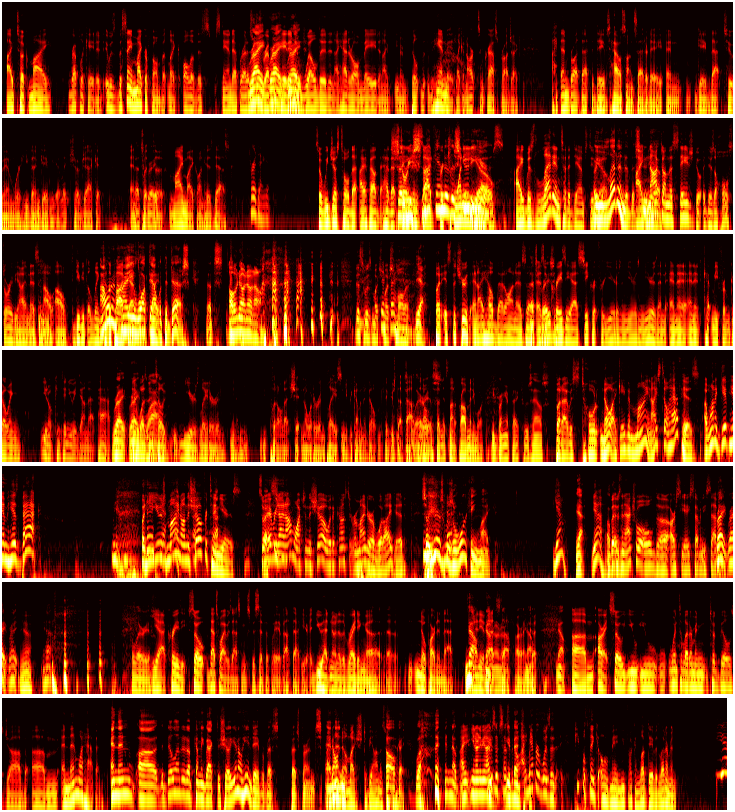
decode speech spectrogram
I took my replicated. It was the same microphone, but like all of this stand apparatus Right, was right, replicated and welded, and I had it all made, and I you know built it handmade like an arts and crafts project. I then brought that to Dave's house on Saturday and gave that to him, where he then gave me a late show jacket and That's put great. the my mic on his desk. For a decade. So we just told that I have had, had that So story you inside snuck for into the twenty studio. years. I was let into the damn Oh, studio. you let into the studio. I knocked on the stage door. There's a whole story behind this, and I'll I'll give you the link I to the want to know podcast. how you I'll walked out you. with the desk. That's Oh no no no! this was much much smaller. Yeah. but it's the truth, and I held that on as a That's as crazy. a crazy ass secret for years and years and years, and and uh, and it kept me from going, you know, continuing down that path. Right, And right. it wasn't Wow. until years later, and you know, you, you put all that shit in order in place, and you become an adult and figure oh, stuff that's out. And all of a sudden, it's not a problem anymore. you bring it back to his house. But I was told no. I gave him mine. I still have his. I want to give him his back. But he used mine on the show for ten years. So That's- every night I'm watching the show with a constant reminder of what I did. So yours was a working mic. Yeah, Yeah. yeah. But it was an actual old uh, RCA seventy seven. Right, right, right. Yeah. Yeah. Hilarious. Yeah, crazy. So that's why I was asking specifically about that year. You had none of the writing, uh, uh, no part in that. No, any of no, that no, no. stuff. All right, good. No. Um, all right. So you you went to Letterman, took Bill's job, um, and then what happened? And then uh, the Bill ended up coming back to the show. You know, he and Dave are best best friends. I don't then- know much, to be honest. with Oh, you. okay. Well, no. I, you know what I mean? I You- was obsessed you with. it. I never was a. People think, oh man, you fucking love David Letterman.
